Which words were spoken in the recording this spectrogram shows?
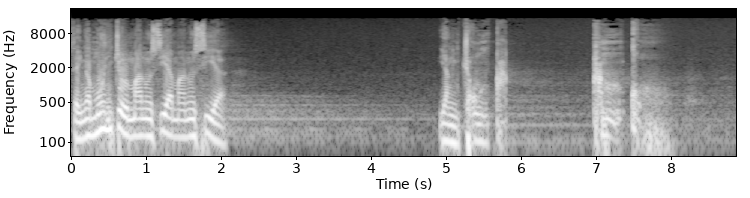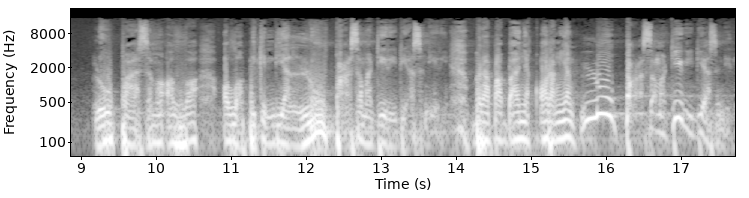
Sehingga muncul manusia-manusia yang congkak, angkuh, lupa sama Allah, Allah bikin dia lupa sama diri dia sendiri. Berapa banyak orang yang lupa sama diri dia sendiri.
